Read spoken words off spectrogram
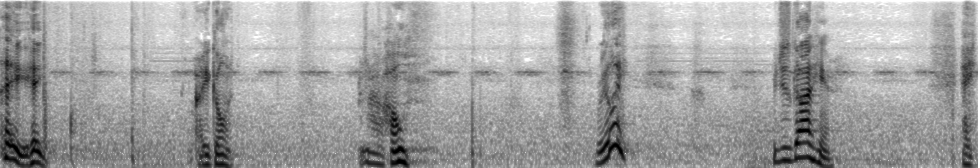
Hey, hey. Where are you going? Uh, home. Really? We just got here. Hey,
